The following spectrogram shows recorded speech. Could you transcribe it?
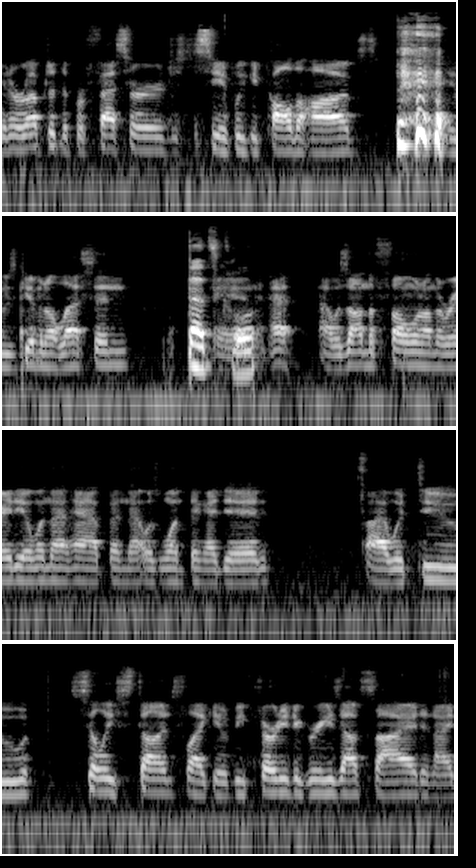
interrupted the professor just to see if we could call the hogs. he was giving a lesson, That's And cool. ha- I was on the phone on the radio when that happened. That was one thing I did. I would do silly stunts like it would be 30 degrees outside and I'd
